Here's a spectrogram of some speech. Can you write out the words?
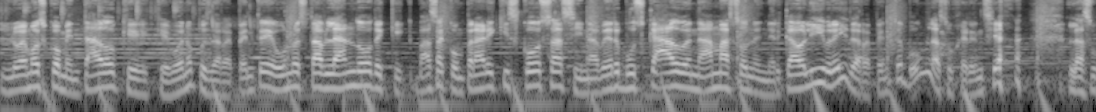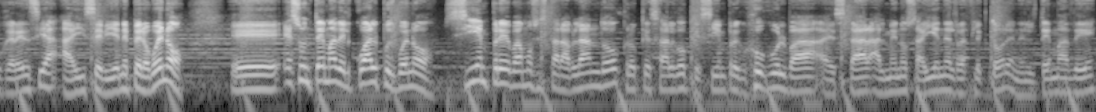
Lo hemos comentado que, bueno, pues de repente uno está hablando de que vas a comprar X cosas sin haber buscado en Amazon, en Mercado Libre, y de repente, boom, la sugerencia, la sugerencia ahí se viene. Pero bueno, eh, es un tema del cual, pues bueno, siempre vamos a estar hablando. Creo que es algo que siempre Google va a estar al menos ahí en el reflector, en el tema de,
